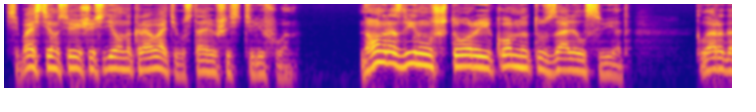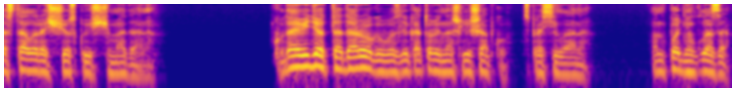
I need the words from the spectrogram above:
Себастьян все еще сидел на кровати, уставившись в телефон. Но он раздвинул шторы, и комнату залил свет. Клара достала расческу из чемодана. «Куда ведет та дорога, возле которой нашли шапку?» — спросила она. Он поднял глаза.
